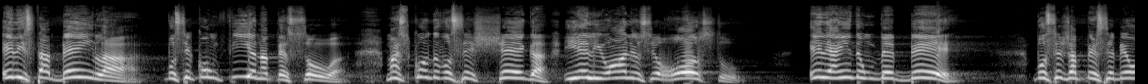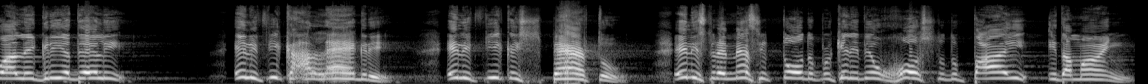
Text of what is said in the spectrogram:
ele está bem lá, você confia na pessoa, mas quando você chega e ele olha o seu rosto, ele ainda é um bebê, você já percebeu a alegria dele? Ele fica alegre, ele fica esperto, ele estremece todo porque ele vê o rosto do pai e da mãe.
